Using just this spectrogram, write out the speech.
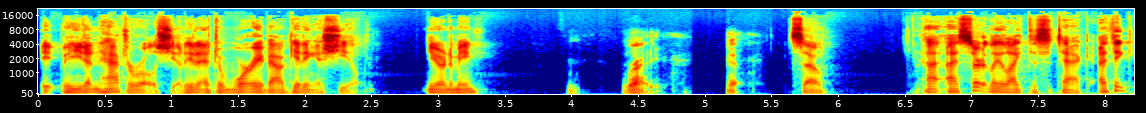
it, he doesn't have to roll a shield. He doesn't have to worry about getting a shield. You know what I mean? Right. Yeah. So I, I certainly like this attack. I think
